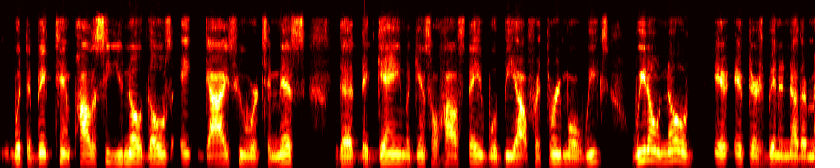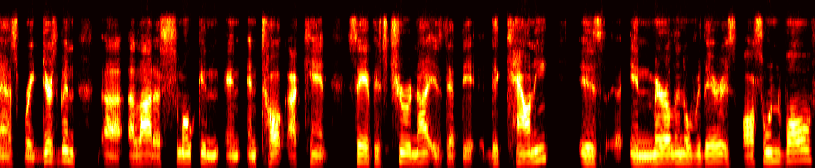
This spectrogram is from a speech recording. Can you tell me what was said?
With the Big Ten policy, you know, those eight guys who were to miss the, the game against Ohio State will be out for three more weeks. We don't know if, if there's been another mass break. There's been uh, a lot of smoke and, and, and talk. I can't say if it's true or not. Is that the the county is uh, in Maryland over there is also involved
